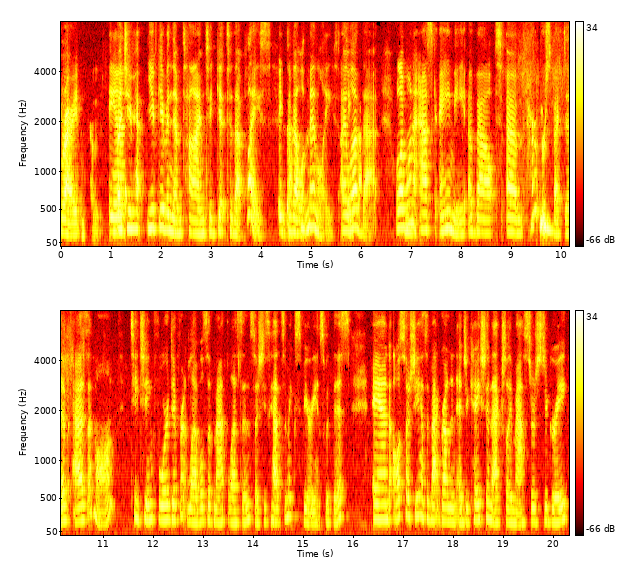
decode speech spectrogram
right. Um, and, but you've ha- you've given them time to get to that place exactly. developmentally. I exactly. love that. Well, I want to mm-hmm. ask Amy about um, her perspective as a mom teaching four different levels of math lessons. So she's had some experience with this. And also, she has a background in education, actually, a master's degree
